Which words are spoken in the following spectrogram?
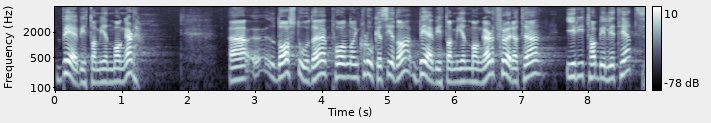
B-vitaminmangel. Eh, da sto det på noen kloke sider B-vitaminmangel fører til irritabilitet,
